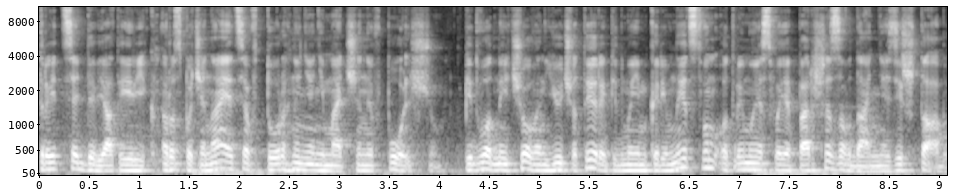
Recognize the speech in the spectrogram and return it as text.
39-й рік розпочинається вторгнення Німеччини в Польщу. Підводний човен Ю4 під моїм керівництвом отримує своє перше завдання зі штабу.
